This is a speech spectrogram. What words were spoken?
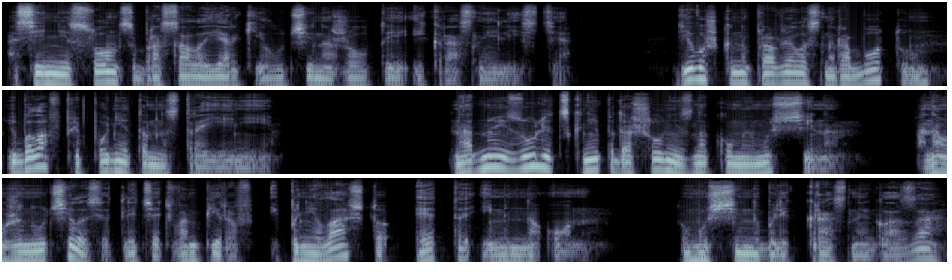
Осеннее солнце бросало яркие лучи на желтые и красные листья. Девушка направлялась на работу и была в приподнятом настроении. На одной из улиц к ней подошел незнакомый мужчина. Она уже научилась отличать вампиров и поняла, что это именно он. У мужчины были красные глаза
